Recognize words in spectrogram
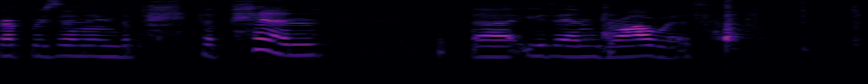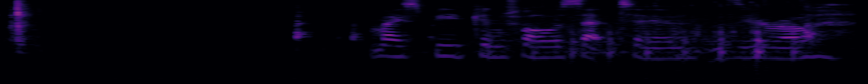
representing the, the pen that you then draw with. My speed control was set to zero.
